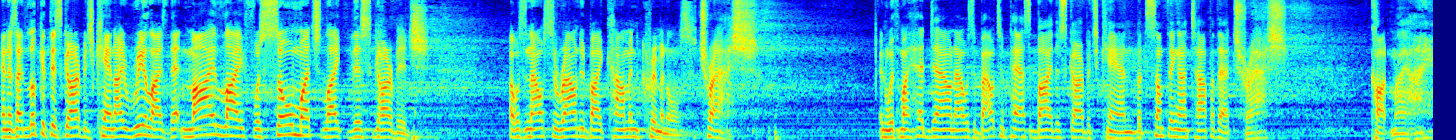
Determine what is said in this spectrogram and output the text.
And as I look at this garbage can, I realized that my life was so much like this garbage. I was now surrounded by common criminals, trash. And with my head down, I was about to pass by this garbage can, but something on top of that trash caught my eye.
